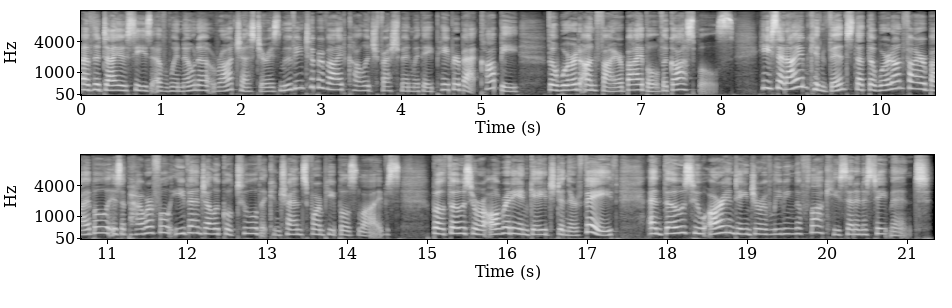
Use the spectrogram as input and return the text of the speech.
of the Diocese of Winona Rochester, is moving to provide college freshmen with a paperback copy, The Word on Fire Bible, the Gospels. He said, I am convinced that the Word on Fire Bible is a powerful evangelical tool that can transform people's lives, both those who are already engaged in their faith and those who are in danger of leaving the flock, he said in a statement.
